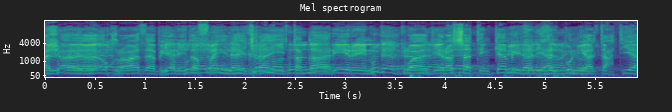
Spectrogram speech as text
الأخرى. هذا بالإضافة إلى إجراء تقارير ودراسات كاملة للبنية التحتية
